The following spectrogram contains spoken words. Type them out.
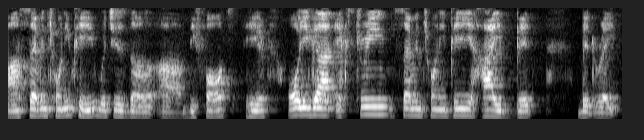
uh, 720p, which is the uh, default here, or you got extreme 720p high bit bit rate.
